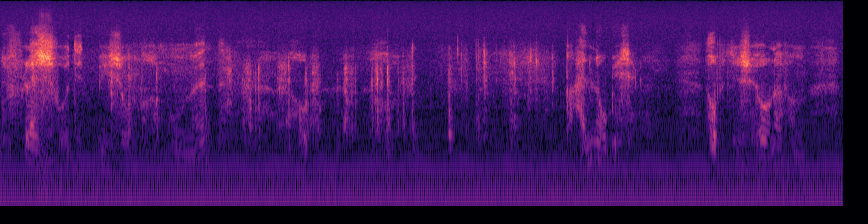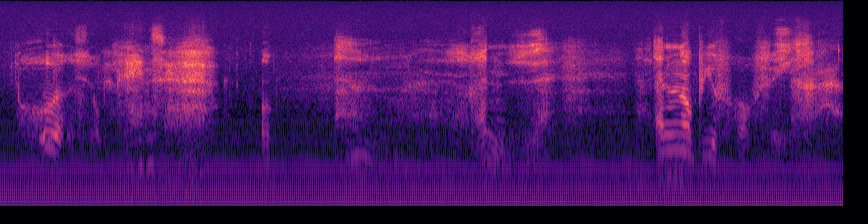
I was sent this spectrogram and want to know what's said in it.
De fles voor dit bijzondere moment. Oh, Anubis. Op de zone van Horus. Op Renze. Renze. Juffrouw Vega.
